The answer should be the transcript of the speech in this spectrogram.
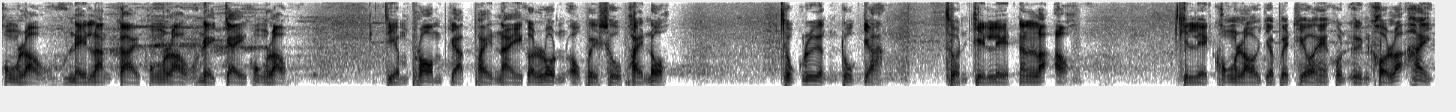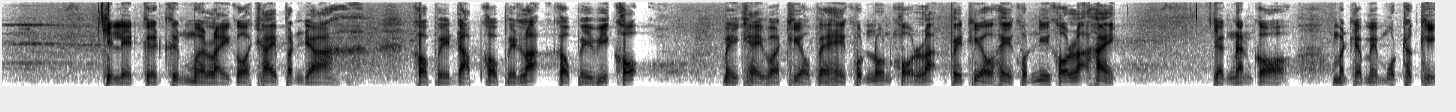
ของเรา ในร่างกายของเราในใจของเรา เตรียมพร้อมจากภายในก็ล้นออกไปสู่ภายนอก ทุกเรื่องทุกอย่างส่วนกิเลสนั้นละเอากิเลสของเราจะไปเที่ยวให้คนอื่นเขาละให้กิเลสเกิดขึ้นเมื่อไหร่ก็ใช้ปัญญา เข้าไปดับเข้าไปละเข้าไปวิเคราะห์ ไม่ใช่ว่าเที่ยวไปให้คนโน้นเขาละ ไปเที่ยวให้คนนี้เขาละให้ อย่างนั้นก็มันจะไม่หมดทักที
